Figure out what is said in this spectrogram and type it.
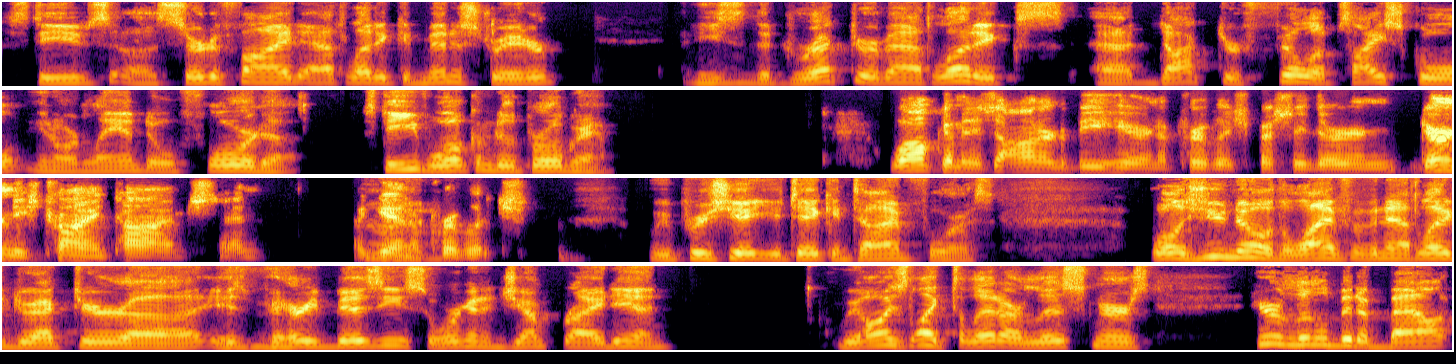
Steve's a certified athletic administrator, and he's the director of athletics at Dr. Phillips High School in Orlando, Florida. Steve, welcome to the program. Welcome, and it's an honor to be here and a privilege, especially during during these trying times. And Again, uh, a privilege. We appreciate you taking time for us. Well, as you know, the life of an athletic director uh, is very busy, so we're going to jump right in. We always like to let our listeners hear a little bit about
